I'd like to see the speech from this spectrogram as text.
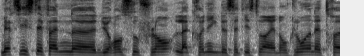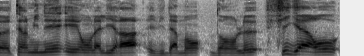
Merci Stéphane euh, Durand-Soufflant. La chronique de cette histoire est donc loin d'être euh, terminée et on la lira évidemment dans le Figaro.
